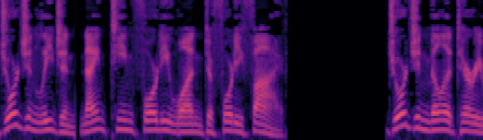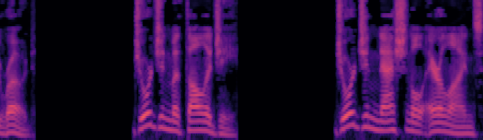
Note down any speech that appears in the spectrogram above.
Georgian Legion 1941 to 45 Georgian Military Road. Georgian mythology. Georgian National Airlines.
